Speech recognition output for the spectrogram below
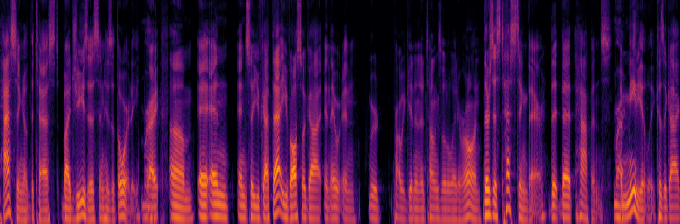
passing of the test by Jesus and his authority, Right. right? Um, a- and and so you've got that. You've also got, and they were, and we are probably getting into tongues a little later on. There's this testing there that that happens Right. immediately because a guy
